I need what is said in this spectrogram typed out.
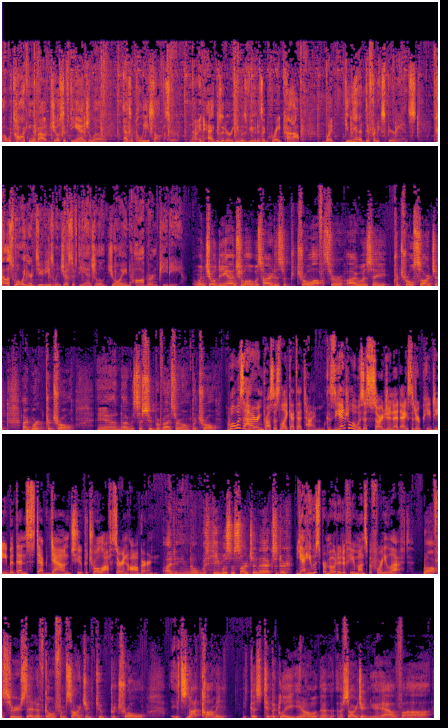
Uh, we're talking about Joseph DeAngelo as a police officer. Now, in Exeter, he was viewed as a great cop, but you had a different experience. Tell us, what were your duties when Joseph DeAngelo joined Auburn PD? When Joe DeAngelo was hired as a patrol officer, I was a patrol sergeant. I worked patrol and I was the supervisor on patrol. What was the hiring process like at that time? Because DeAngelo was a sergeant at Exeter PD, but then stepped down to patrol officer in Auburn. I didn't even know he was a sergeant at Exeter. Yeah, he was promoted a few months before he left. Officers that have gone from sergeant to patrol, it's not common because typically, you know, the, a sergeant, you have uh,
